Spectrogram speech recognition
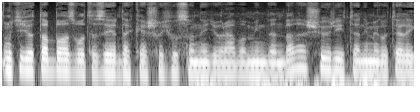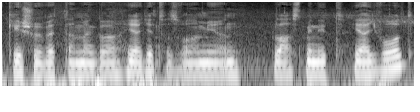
Úgyhogy ott abban az volt az érdekes, hogy 24 órában mindent belesűríteni, meg ott elég későn vettem meg a jegyet, az valamilyen last minute jegy volt,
